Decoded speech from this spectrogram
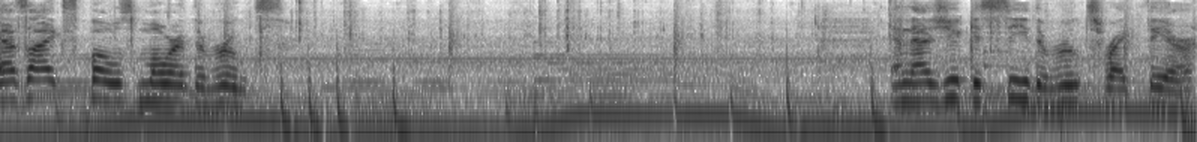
as I expose more of the roots. And as you can see, the roots right there.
